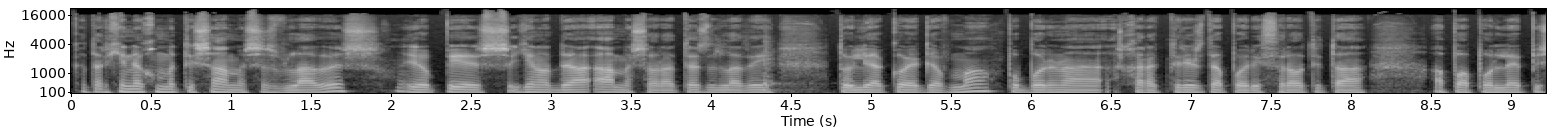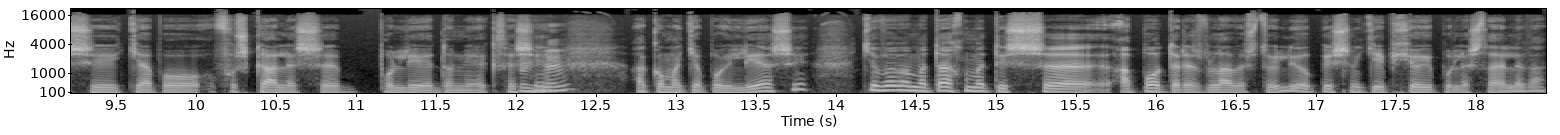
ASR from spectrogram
Καταρχήν έχουμε τις άμεσες βλάβες, οι οποίες γίνονται άμεσα ορατές, δηλαδή το ηλιακό έγκαυμα, που μπορεί να χαρακτηρίζεται από ερυθρότητα, από απολέπιση και από φουσκάλες σε πολύ έντονη ακόμα και από ηλίαση. Και βέβαια μετά έχουμε τις ε, απότερες βλάβες του ήλιου, οι οποίες είναι και οι πιο ύπουλε, θα έλεγα,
